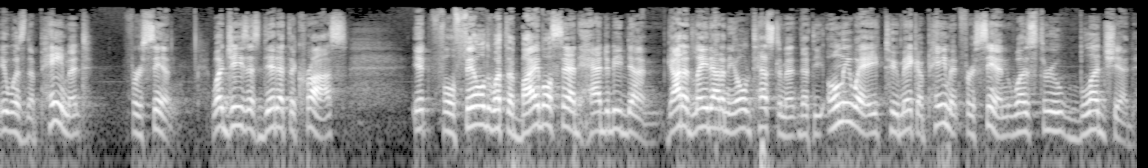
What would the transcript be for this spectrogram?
it was the payment for sin. What Jesus did at the cross, it fulfilled what the Bible said had to be done. God had laid out in the Old Testament that the only way to make a payment for sin was through bloodshed.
